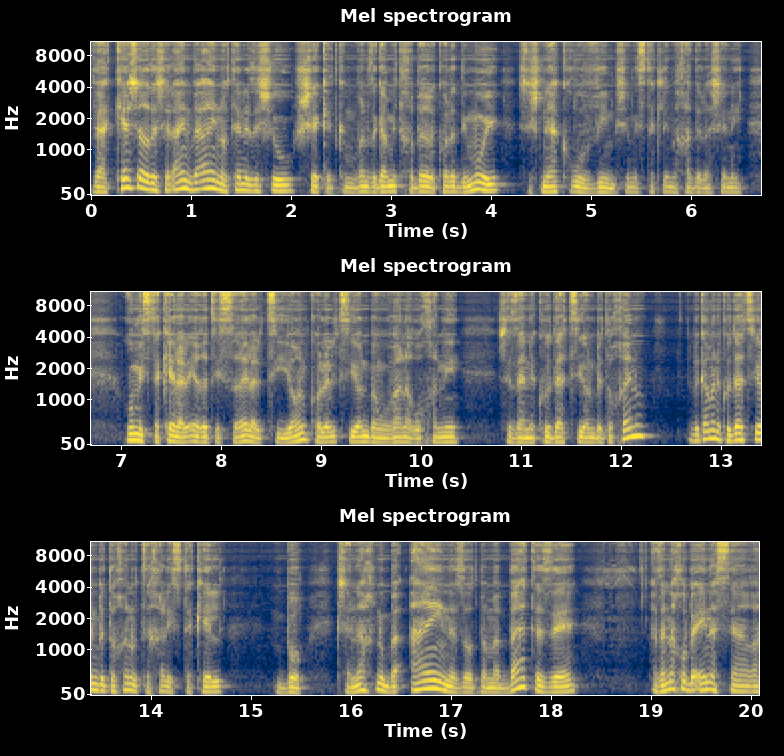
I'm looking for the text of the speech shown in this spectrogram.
והקשר הזה של עין בעין נותן איזשהו שקט. כמובן זה גם מתחבר לכל הדימוי של שני הקרובים שמסתכלים אחד על השני. הוא מסתכל על ארץ ישראל, על ציון, כולל ציון במובן הרוחני, שזה הנקודת ציון בתוכנו, וגם הנקודת ציון בתוכנו צריכה להסתכל בו. כשאנחנו בעין הזאת, במבט הזה, אז אנחנו בעין הסערה.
